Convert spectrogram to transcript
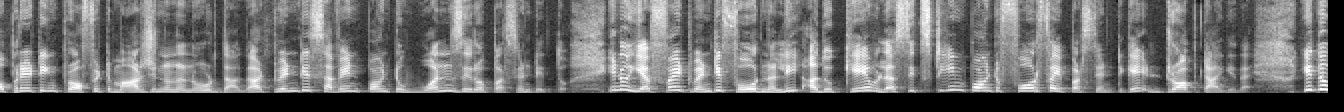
ಆಪರೇಟಿಂಗ್ ಪ್ರಾಫಿಟ್ ಮಾರ್ಜಿನ್ ಅನ್ನು ನೋಡಿದಾಗ twenty seven point one zero percent ಇತ್ತು. ಇನ್ನು ಎಫ್ ಐ ಟ್ವೆಂಟಿ ಫೋರ್ನಲ್ಲಿ ಅದು ಕೇವಲ ಸಿಕ್ಸ್ಟೀನ್ ಪಾಯಿಂಟ್ ಫೋರ್ ಫೈವ್ ಪರ್ಸೆಂಟ್ಗೆ ಡ್ರಾಪ್ಟ್ ಆಗಿದೆ. ಇದು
